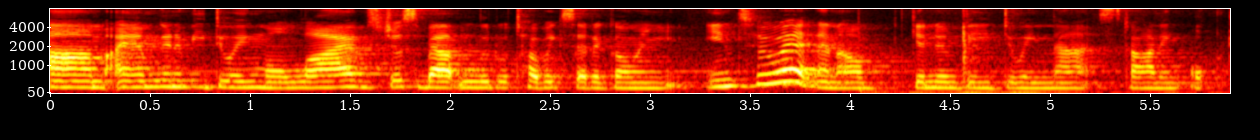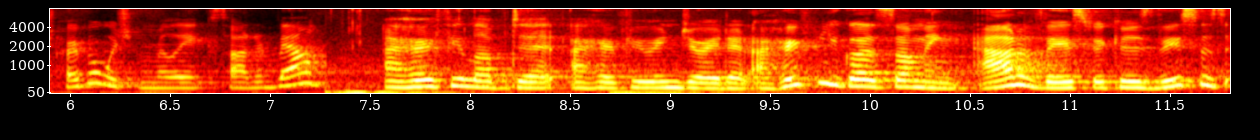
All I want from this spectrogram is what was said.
Um, I am going to be doing more lives just about the little topics that are going into it, and I'm going to be doing that starting October, which I'm really excited about. I hope you loved it. I hope you enjoyed it. I hope you got something out of this because this was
